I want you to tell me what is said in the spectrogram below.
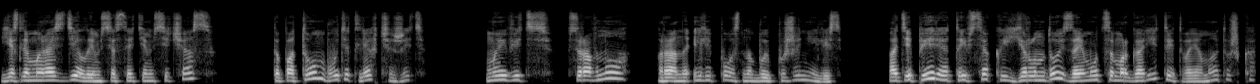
Если мы разделаемся с этим сейчас, то потом будет легче жить. Мы ведь все равно рано или поздно бы поженились, а теперь этой всякой ерундой займутся Маргарита и твоя матушка.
